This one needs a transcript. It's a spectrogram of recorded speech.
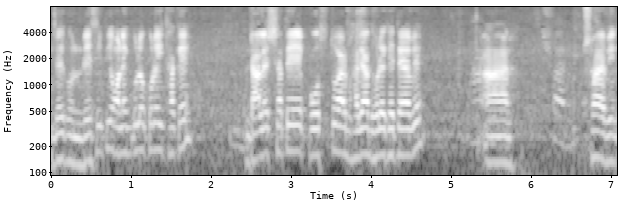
দেখুন রেসিপি অনেকগুলো করেই থাকে। ডালের সাথে পোস্ত আর ভাজা ধরে খেতে হবে। আর সয়াবিন।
